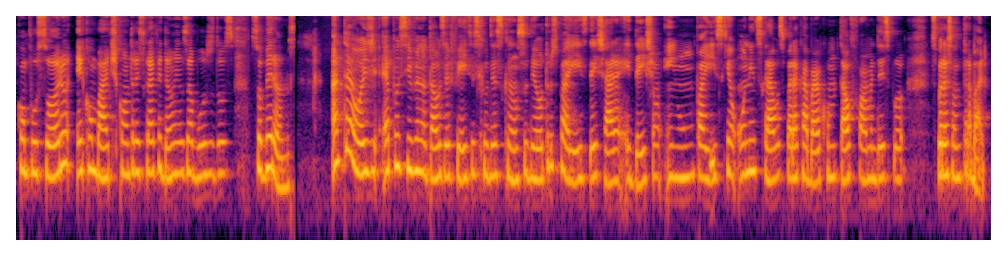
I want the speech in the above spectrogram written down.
compulsório e combate contra a escravidão e os abusos dos soberanos. Até hoje, é possível notar os efeitos que o descanso de outros países deixaram e deixam em um país que une escravos para acabar com tal forma de exploração do trabalho.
